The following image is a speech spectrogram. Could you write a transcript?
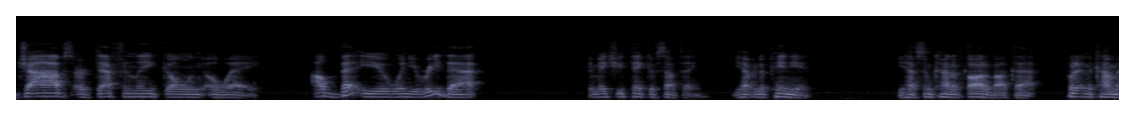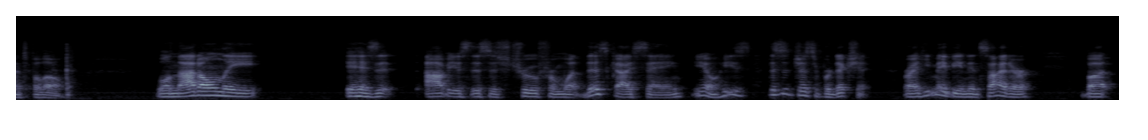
Jobs are definitely going away. I'll bet you when you read that, it makes you think of something. You have an opinion. You have some kind of thought about that. Put it in the comments below. Well, not only is it obvious this is true from what this guy's saying, you know, he's this is just a prediction, right? He may be an insider, but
